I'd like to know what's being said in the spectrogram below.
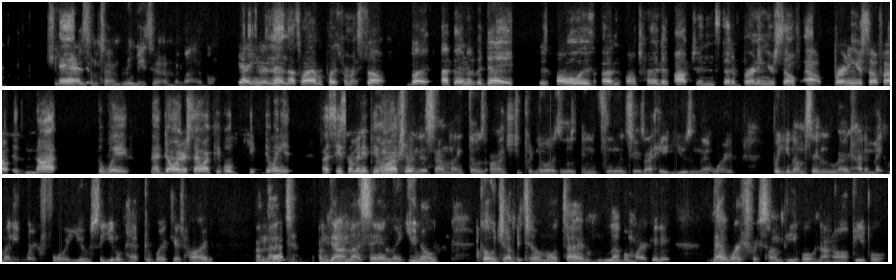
Shoot, and sometimes roommates are unreliable. Yeah even then that's why i have a place for myself. But at the end of the day there's always an alternative option instead of burning yourself out. Burning yourself out is not the wave. And i don't understand why people keep doing it. I see so many people. I'm not trying to sound like those entrepreneurs or those influencers. I hate using that word, but you know what I'm saying? Learn how to make money work for you so you don't have to work as hard. I'm not I'm I'm not saying like, you know, go jump into a multi-level marketing. That works for some people, not all people.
